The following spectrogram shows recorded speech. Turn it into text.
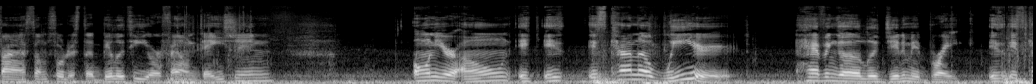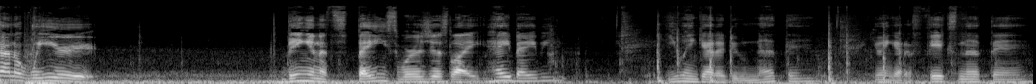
find some sort of stability or foundation on your own, it, it it's kind of weird having a legitimate break. It's, it's kind of weird being in a space where it's just like, hey, baby, you ain't got to do nothing. You ain't got to fix nothing.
